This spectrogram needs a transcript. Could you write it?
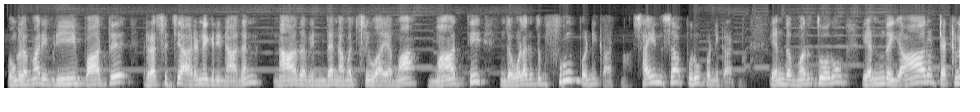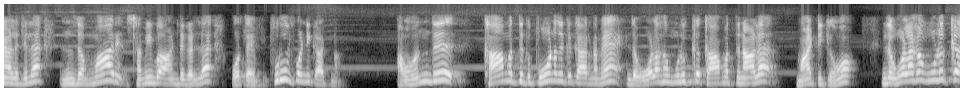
உங்களை மாதிரி இப்படி பார்த்து ரசித்து அருணகிரிநாதன் நாதவிந்த நமச்சிவாயமாக மாற்றி இந்த உலகத்துக்கு ப்ரூவ் பண்ணி காட்டினான் சயின்ஸாக ப்ரூவ் பண்ணி காட்டினான் எந்த மருத்துவரும் எந்த யாரும் டெக்னாலஜியில் இந்த மாதிரி சமீப ஆண்டுகளில் ஒருத்தன் ப்ரூவ் பண்ணி காட்டினான் அவன் வந்து காமத்துக்கு போனதுக்கு காரணமே இந்த உலகம் முழுக்க காமத்தினால மாட்டிக்கும். இந்த உலகம் முழுக்க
